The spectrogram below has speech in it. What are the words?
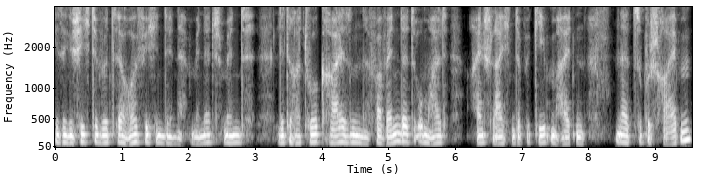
Diese Geschichte wird sehr häufig in den Management-Literaturkreisen verwendet, um halt einschleichende Begebenheiten äh, zu beschreiben.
